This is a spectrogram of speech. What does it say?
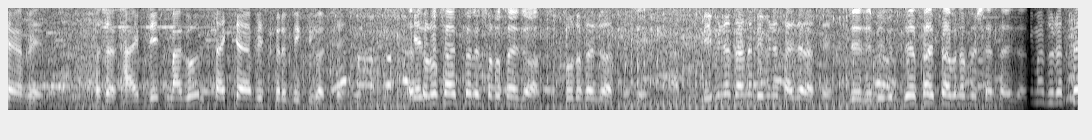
টাকা পিস আচ্ছা হাইব্রিড মাগুর চার টাকা পিস করে বিক্রি করছে। ছোট সাইজ তাহলে ছোট সাইজও আছে। ছোট সাইজও আছে? জি। বিভিন্ন ধরনের বিভিন্ন সাইজের আছে। যে বিভিন্ন যে সাইজ চাবেন আপনি সেই সাইজ কি মাছ উঠাচ্ছে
